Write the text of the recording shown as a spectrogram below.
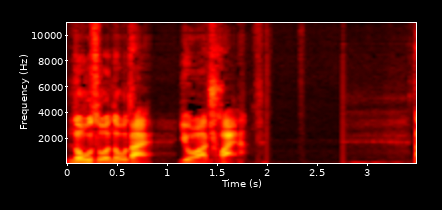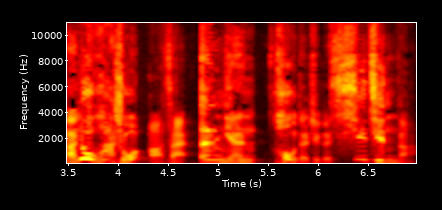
no 作 no die you are try 啊。那又话说啊，在 N 年后的这个西晋呢。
